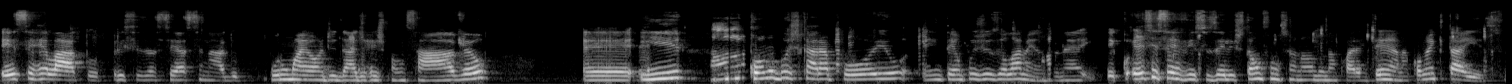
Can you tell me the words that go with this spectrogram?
esse relato precisa ser assinado por um maior de idade responsável? É, e como buscar apoio em tempos de isolamento, né? Esses serviços eles estão funcionando na quarentena? Como é que tá isso?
